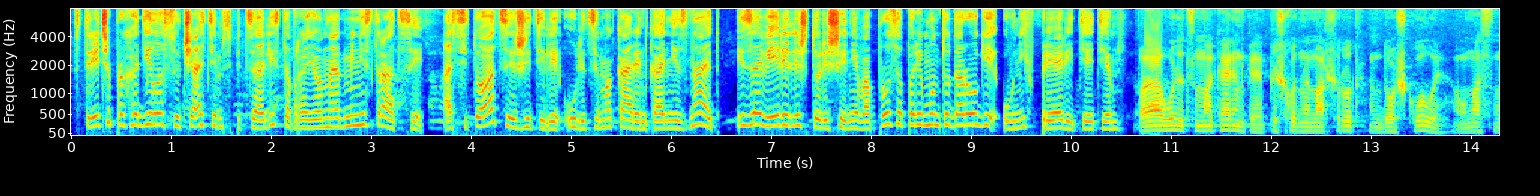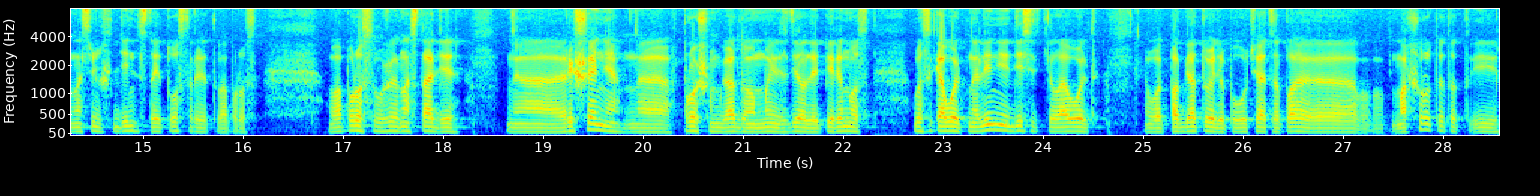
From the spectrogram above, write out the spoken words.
Встреча проходила с участием специалистов районной администрации. О ситуации жителей улицы Макаренко они знают и заверили, что решение вопроса по ремонту дороги у них в приоритете. По улице Макаренко пешеходный маршрут до школы. У нас на сегодняшний день стоит острый этот вопрос. Вопрос уже на стадии решение. Э, в прошлом году мы сделали перенос высоковольтной линии 10 киловольт. Вот, подготовили, получается, э, маршрут этот. И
